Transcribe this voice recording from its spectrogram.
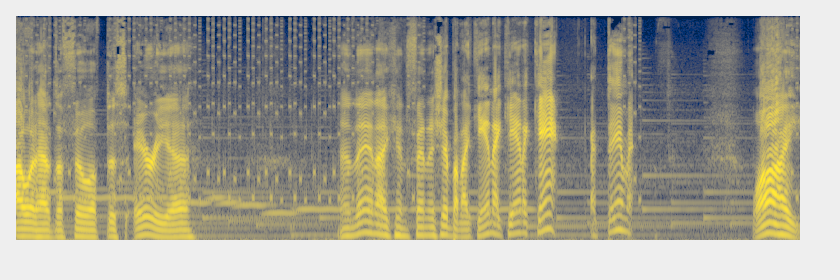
I would have to fill up this area. And then I can finish it, but I can't, I can't, I can't! God damn it! Why?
